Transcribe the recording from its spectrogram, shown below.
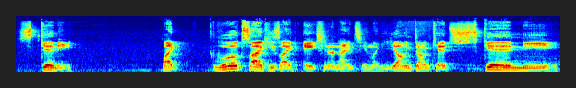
skinny. Like looks like he's like 18 or 19, like young dumb kid, skinny.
